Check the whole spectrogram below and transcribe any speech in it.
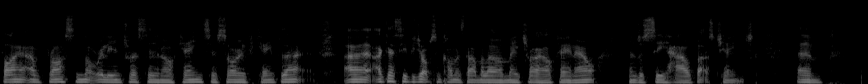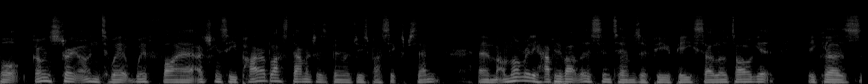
fire and frost. I'm not really interested in arcane so sorry if you came for that. Uh, I guess if you drop some comments down below I may try arcane out and just see how that's changed. Um, but going straight into it with fire, as you can see, Pyroblast damage has been reduced by 6%. Um, I'm not really happy about this in terms of PvP solo target because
